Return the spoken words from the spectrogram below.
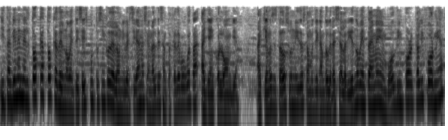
y también en el Toca Toca del 96.5 de la Universidad Nacional de Santa Fe de Bogotá, allá en Colombia. Aquí en los Estados Unidos estamos llegando gracias a la 1090M en Baldwinport, California.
